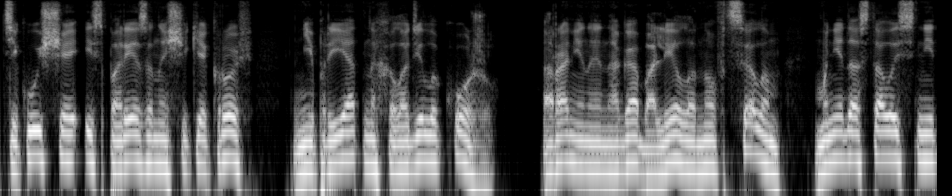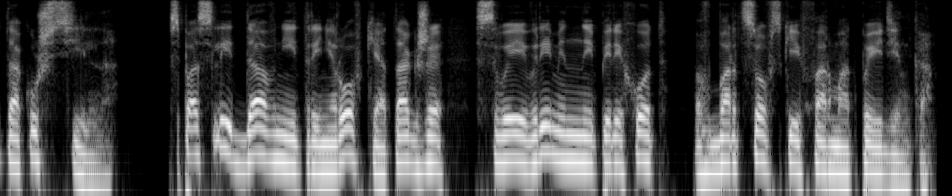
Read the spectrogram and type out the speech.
Текущая из пореза на щеке кровь неприятно холодила кожу. Раненая нога болела, но в целом мне досталось не так уж сильно. Спасли давние тренировки, а также своевременный переход в борцовский формат поединка.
